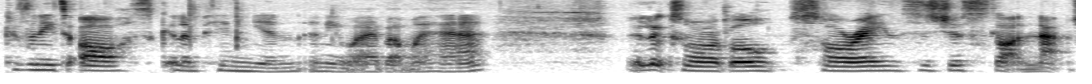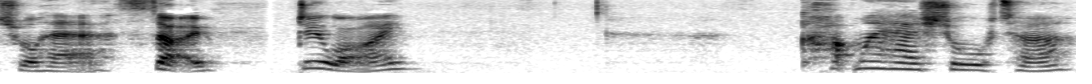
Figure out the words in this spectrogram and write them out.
because I need to ask an opinion anyway about my hair. It looks horrible, sorry, this is just like natural hair. So, do I cut my hair shorter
